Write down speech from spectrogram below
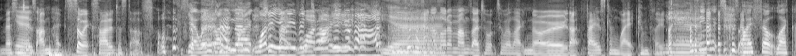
messages. I'm like so excited to start solids. Yeah, whereas I was like, what are you like, even talking you?" about? Yeah. And a lot of mums I talk to are like, no, that phase can wait completely. I think it's because I felt like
